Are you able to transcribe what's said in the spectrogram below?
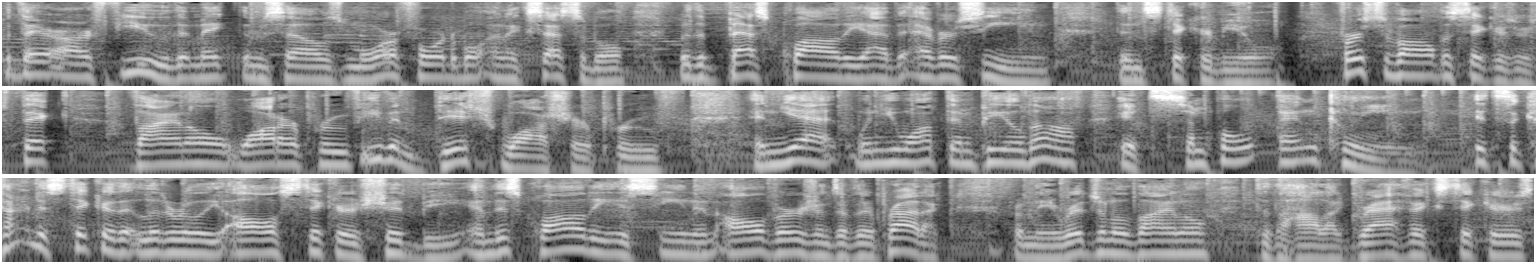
but there are few that make themselves more affordable and accessible with the best quality I've ever seen than Sticker Mule. First of all, the stickers are thick, vinyl, waterproof, even dishwasher proof, and yet when you want them peeled off, it's simple and clean. It's the kind of sticker that literally all stickers should be, and this quality is seen in all versions of their product, from the original vinyl to the holographic stickers,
